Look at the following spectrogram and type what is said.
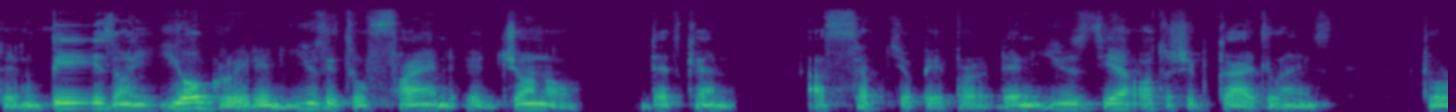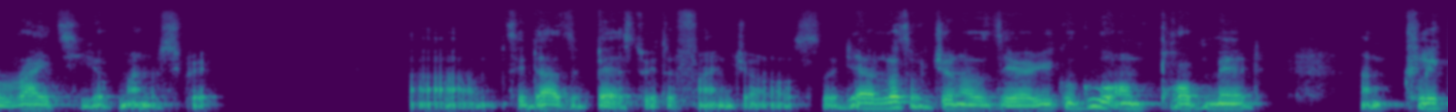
then based on your grading use it to find a journal that can accept your paper then use their authorship guidelines to write your manuscript. Um, so that's the best way to find journals. So there are lots of journals there. You could go on PubMed and click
